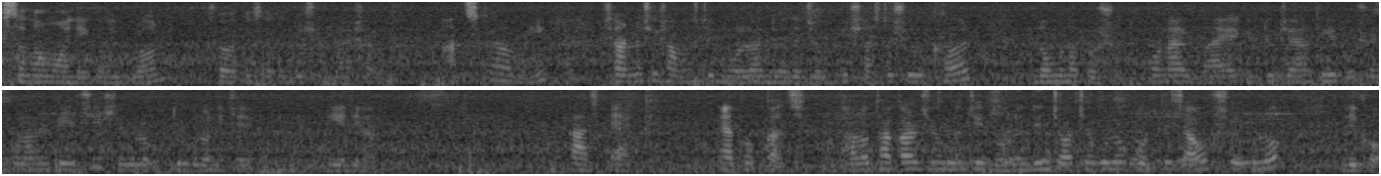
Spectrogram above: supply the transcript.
আসসালামু আলাইকুম ইব্রান সবাইকে সেজেন্টেশন গানে স্বাগত। আজকে আমি ষান্মাসিক সামষ্টিক মূল্যায়ন দু হাজার চব্বিশ স্বাস্থ্য সুরক্ষার নমুনা প্রশ্ন কোনো এক ভাইয়ের ইউটিউব চ্যানেল থেকে কোশ্চেনগুলো আমি পেয়েছি, সেগুলো উত্তরগুলো নিচে দিয়ে দিলাম। কাজ এক, একক কাজ। ভালো থাকার জন্য যে দৈনন্দিন চর্চাগুলো করতে চাও, সেগুলো লিখো।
